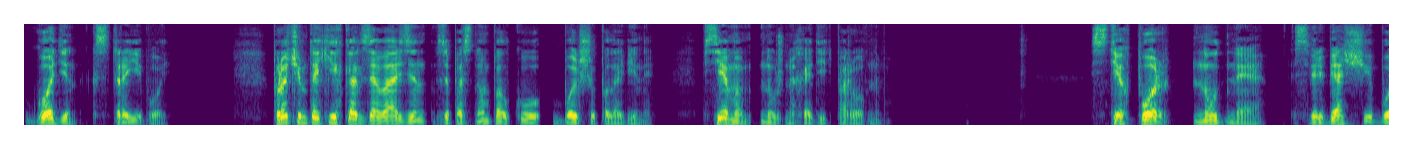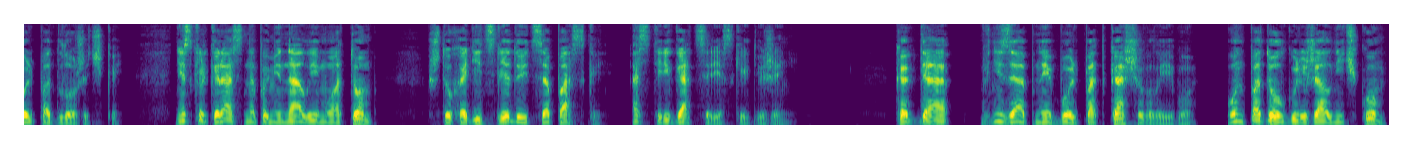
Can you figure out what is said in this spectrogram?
«годен к строевой». Впрочем, таких, как Заварзин, в запасном полку больше половины. Всем им нужно ходить по-ровному. С тех пор нудная, свербящая боль под ложечкой несколько раз напоминала ему о том, что ходить следует с опаской, остерегаться резких движений. Когда внезапная боль подкашивала его, он подолгу лежал ничком,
